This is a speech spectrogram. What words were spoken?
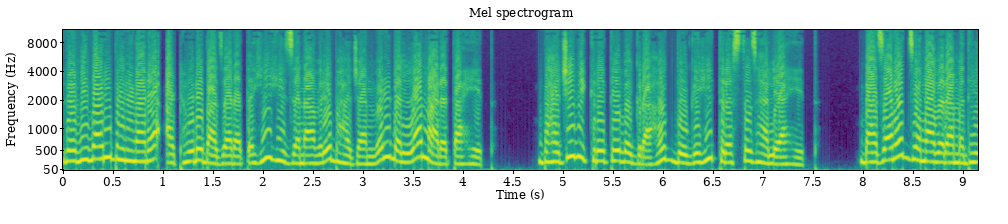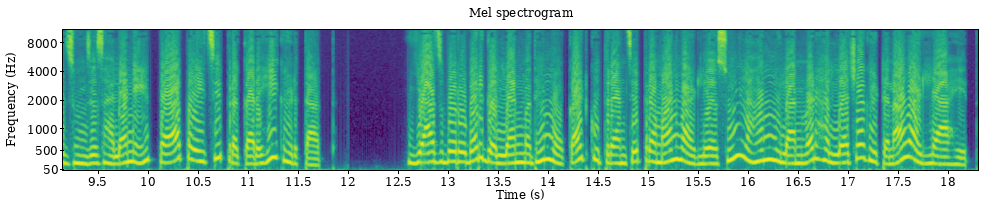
रविवारी भरणाऱ्या आठवडे बाजारातही ही जनावरे भाज्यांवर डल्ला मारत आहेत. भाजी विक्रेते व ग्राहक दोघेही त्रस्त झाले आहेत. बाजारात जनावरांमध्ये झुंज झाल्याने पळापळीचे प्रकारही घडतात. याचबरोबर गल्ल्यांमध्ये मोकाट कुत्र्यांचे प्रमाण वाढले असून लहान मुलांवर हल्ल्याच्या घटना वाढल्या आहेत.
